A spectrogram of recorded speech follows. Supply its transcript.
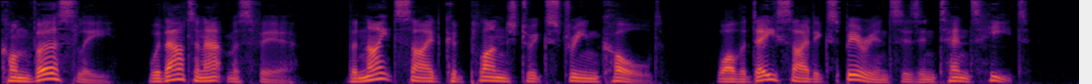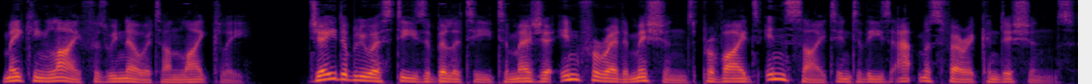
Conversely, without an atmosphere, the night side could plunge to extreme cold, while the day side experiences intense heat, making life as we know it unlikely. JWST's ability to measure infrared emissions provides insight into these atmospheric conditions,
